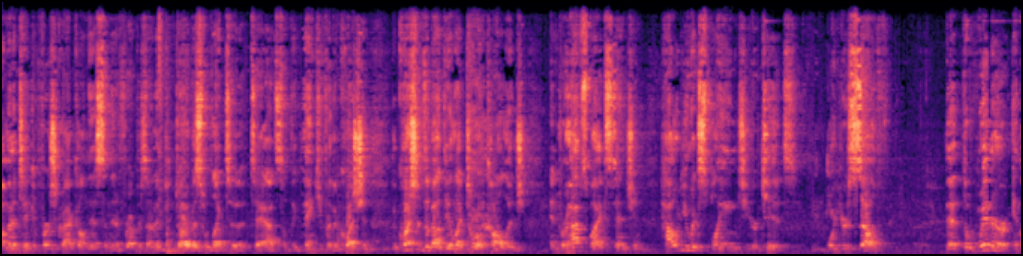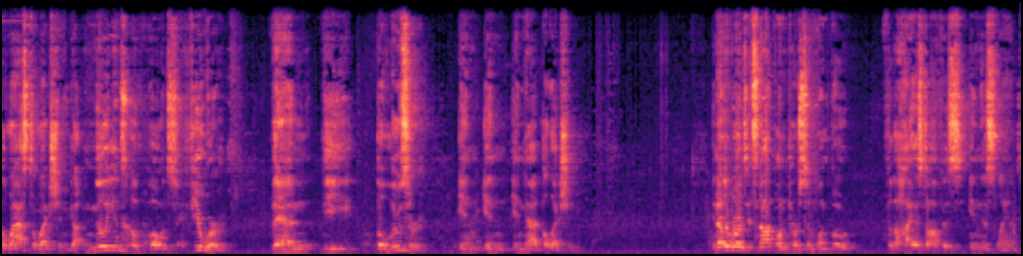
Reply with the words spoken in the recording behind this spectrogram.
I'm going to take a first crack on this, and then if Representative Pendarvis would like to, to add something, thank you for the question. The question's about the Electoral College, and perhaps by extension, how do you explain to your kids or yourself that the winner in the last election got millions of votes fewer than the, the loser in, in, in that election. In other words, it's not one person, one vote for the highest office in this land.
